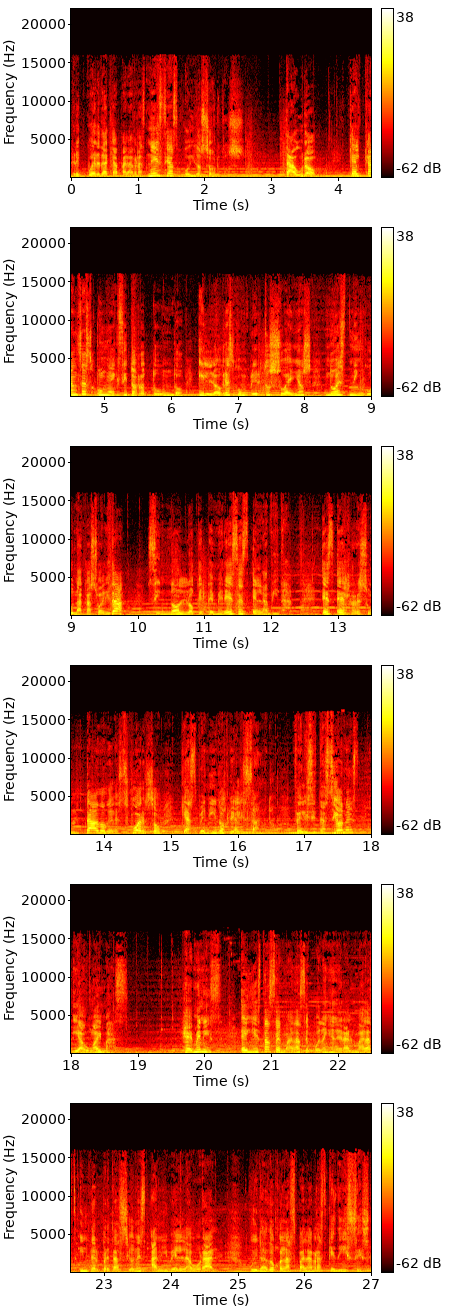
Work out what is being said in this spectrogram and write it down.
Recuerda que a palabras necias, oídos sordos. Tauro, que alcances un éxito rotundo y logres cumplir tus sueños no es ninguna casualidad, sino lo que te mereces en la vida. Es el resultado del esfuerzo que has venido realizando. Felicitaciones y aún hay más. Géminis, en esta semana se pueden generar malas interpretaciones a nivel laboral. Cuidado con las palabras que dices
